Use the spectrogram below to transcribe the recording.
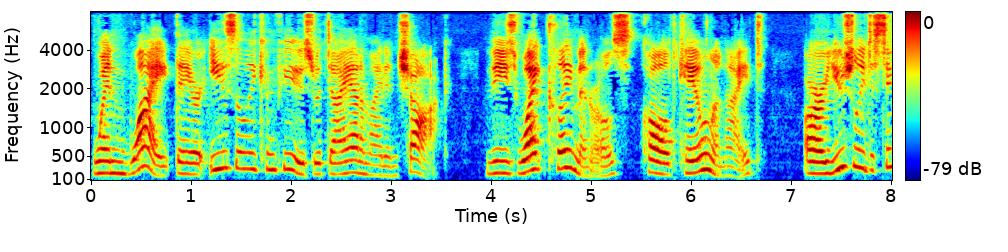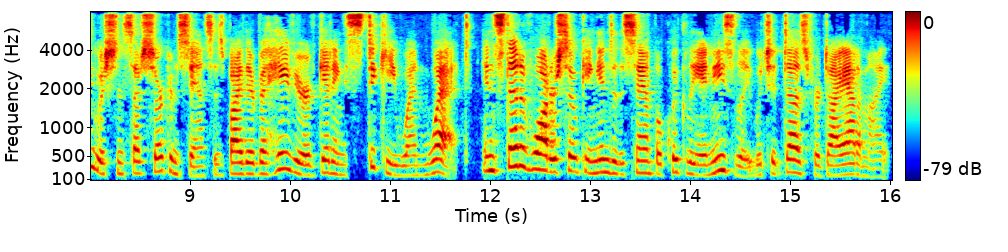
When white they are easily confused with diatomite and chalk. These white clay minerals, called kaolinite are usually distinguished in such circumstances by their behavior of getting sticky when wet, instead of water soaking into the sample quickly and easily, which it does for diatomite.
